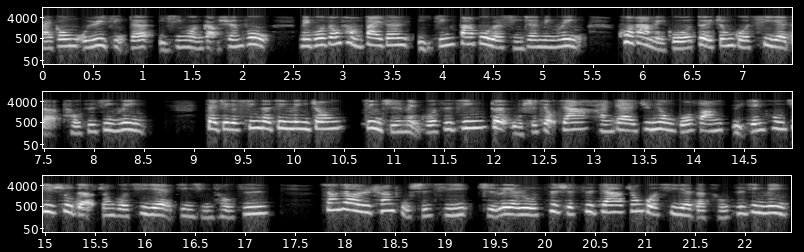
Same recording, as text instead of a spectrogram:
白宫无预警的以新闻稿宣布，美国总统拜登已经发布了行政命令，扩大美国对中国企业的投资禁令。在这个新的禁令中，禁止美国资金对五十九家涵盖军用国防与监控技术的中国企业进行投资。相较于川普时期只列入四十四家中国企业的投资禁令，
